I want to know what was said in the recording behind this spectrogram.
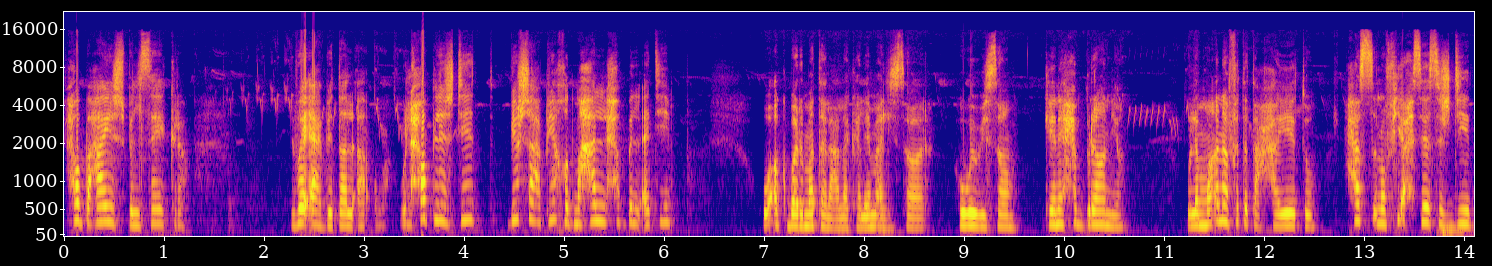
الحب عايش بالذاكرة. الواقع بيضل أقوى والحب الجديد بيرجع بياخد محل الحب القديم. وأكبر مثل على كلام اللي صار هو وسام كان يحب رانيا. ولما أنا فتت على حياته حس إنه في إحساس جديد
